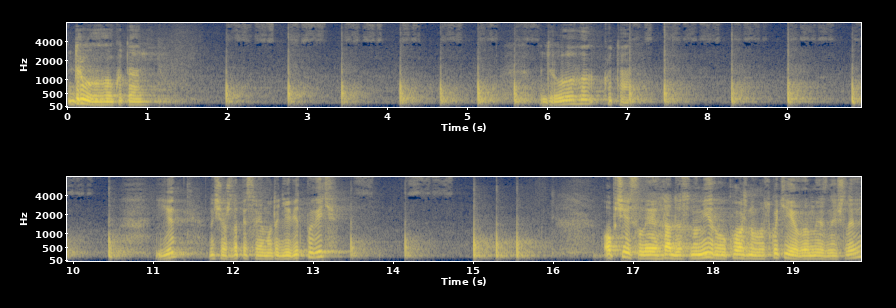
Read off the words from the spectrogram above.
другого кута. Другого кута. Є. Ну що ж, записуємо тоді відповідь. Обчислили градусну міру кожного з кутів ми знайшли.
